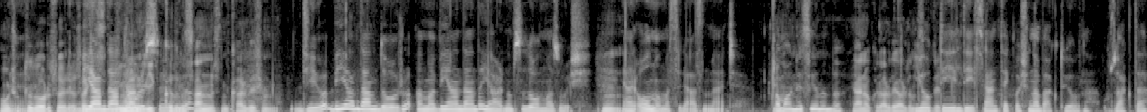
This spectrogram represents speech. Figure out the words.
Ama çok da doğru söylüyor. bir yandan Dünyanın doğru ilk kadını söylüyor. sen misin kardeşim? diyor. Bir yandan doğru ama bir yandan da yardımsız olmaz o iş. Hı. Yani olmaması lazım bence. Ama annesi yanında. Yani o kadar da yardımsız Yok değil. değil değil sen tek başına bak diyor ona uzakta.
